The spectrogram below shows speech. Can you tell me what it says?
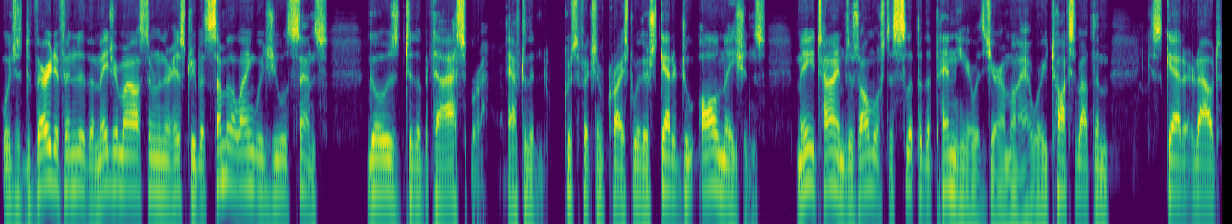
which is very definitive, a major milestone in their history. But some of the language you will sense goes to the diaspora after the crucifixion of Christ, where they're scattered to all nations. Many times there's almost a slip of the pen here with Jeremiah, where he talks about them scattered out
